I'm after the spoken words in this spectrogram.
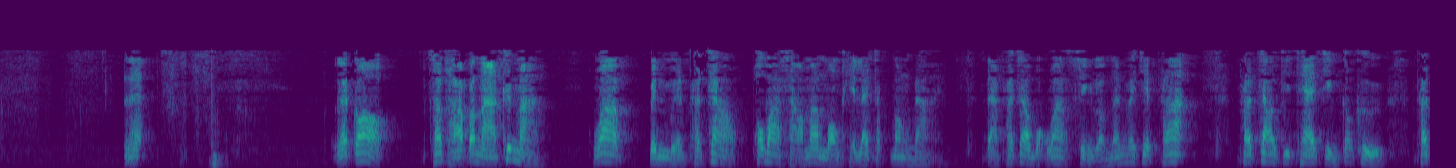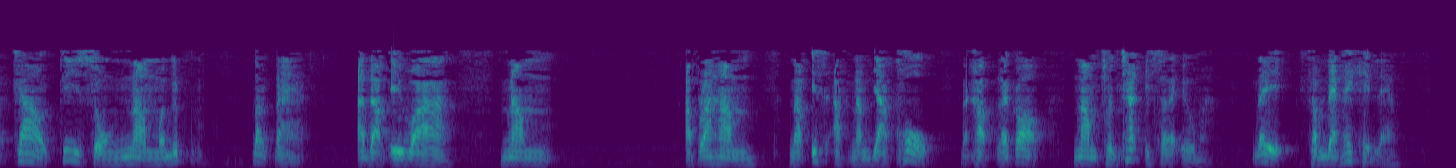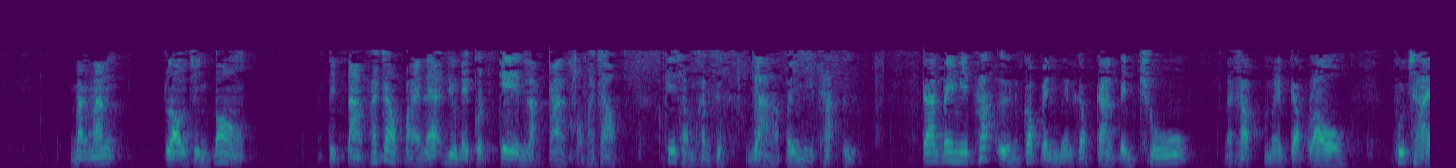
และและก็สถาปนาขึ้นมาว่าเป็นเหมือนพระเจ้า เพราะว่าสามารถมองเห็นและจับต้องได้ แต่พระเจ้าบอกว่าสิ่งเหล่านั้นไม่ใช่พระ พระเจ้าที่แท้จริงก็คือ พระเจ้าที่ทรงนำมนุษย์ตั้งแต่ อาดัมเอวานำอับราฮัมนำอิสอักนำยาโคบนะครับ แล้วก็นำชนชาติอิสราเอลมา ได้สำแดงให้เห็นแล้ว ดังนั้นเราจึงต้องติดตามพระเจ้าไปและอยู่ในกฎเกณฑ์หลักการของพระเจ้า ที่สำคัญคืออย่าไปมีพระอื่น การไปมีพระอื่นก็เป็นเหมือนกับการเป็นชู้นะครับ เหมือนกับเราผู้ชาย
